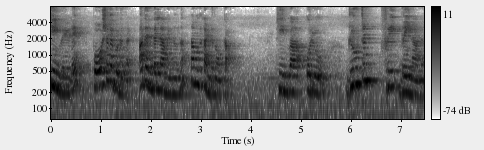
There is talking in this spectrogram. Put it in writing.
കീൻവയുടെ പോഷക ഗുണങ്ങൾ അതെന്തെല്ലാം എന്നൊന്ന് നമുക്ക് കണ്ടു നോക്കാം കീൻവ ഒരു ഗ്ലൂട്ടൻ ഫ്രീ ഗ്രെയിൻ ആണ്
